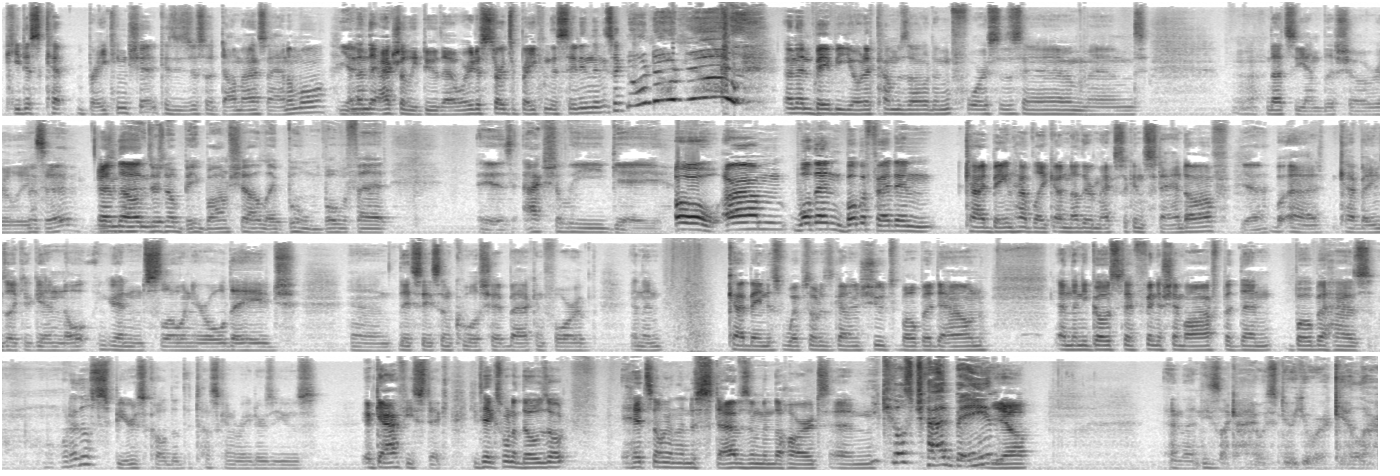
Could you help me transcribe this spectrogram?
he just kept breaking shit because he's just a dumbass animal. Yeah. And then they actually do that where he just starts breaking the city, and then he's like, no, no, no. and then Baby Yoda comes out and forces him, and uh, that's the end of the show, really. That's it. There's And no, then- there's no big bombshell like boom, Boba Fett is actually gay. Oh, um, well then Boba Fett and Cad Bane have like another Mexican standoff. Yeah. But uh, Cad Bane's like you're getting old, you're getting slow in your old age, and they say some cool shit back and forth, and then Cad Bane just whips out his gun and shoots Boba down, and then he goes to finish him off, but then Boba has what are those spears called that the Tusken Raiders use? A gaffi stick. He takes one of those out, hits him, and then just stabs him in the heart, and He kills Cad Bane. Yep. And then he's like, I always knew you were a killer.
